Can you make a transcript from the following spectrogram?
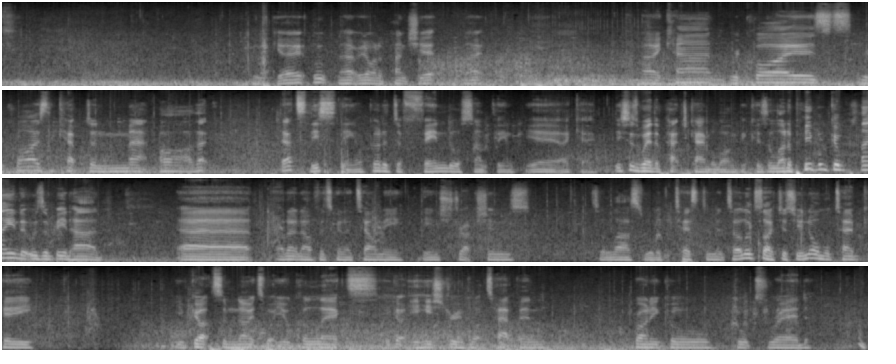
Here we go. Oh, no, we don't want to punch yet. No. I can't. Requires requires the captain map. Oh, that that's this thing. I've got to defend or something. Yeah, okay. This is where the patch came along because a lot of people complained it was a bit hard. Uh, I don't know if it's going to tell me the instructions. It's a last word of testament. So it looks like just your normal tab key. You've got some notes what you'll collect. You've got your history of what's happened. Chronicle, books read.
